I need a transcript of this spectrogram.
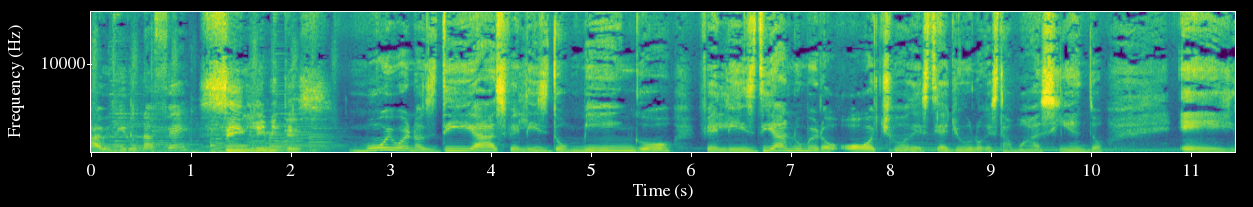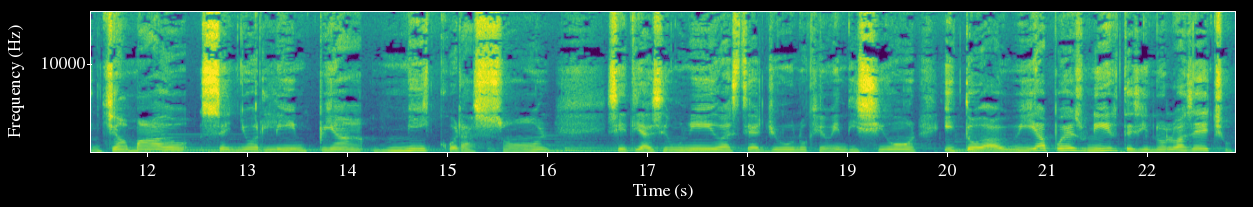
a vivir una fe sin límites. Muy buenos días, feliz domingo, feliz día número 8 de este ayuno que estamos haciendo. Eh, llamado Señor limpia mi corazón. Si te has unido a este ayuno, qué bendición. Y todavía puedes unirte si no lo has hecho.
